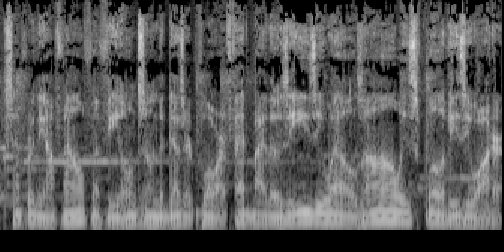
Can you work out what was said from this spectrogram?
except for the alfalfa fields on the desert floor, fed by those easy wells, always full of easy water.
